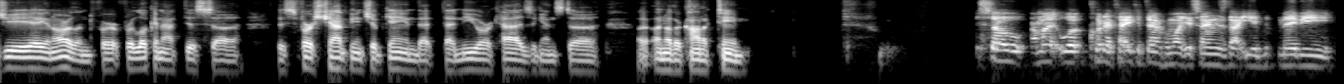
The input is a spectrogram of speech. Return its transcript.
GAA in Ireland for for looking at this uh, this first championship game that that New York has against uh, another Connacht team. So, am I, what, could I take it then from what you're saying is that you maybe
